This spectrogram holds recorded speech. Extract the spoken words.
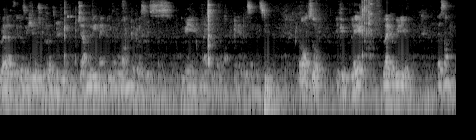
whereas there is a huge difference between January 1901 versus May 1901 in every single. But also, if you play it like a video, there's some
